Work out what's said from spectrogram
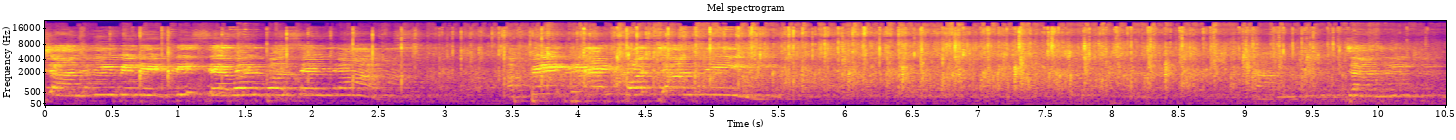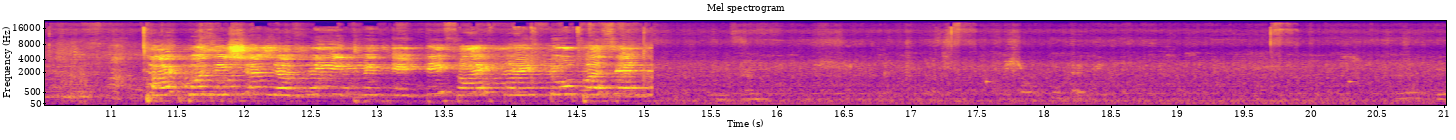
Chandni with 87% marks. A big hand for Chandni. Chandni. Third position, Ravneet with 85.2%. ਕੀ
